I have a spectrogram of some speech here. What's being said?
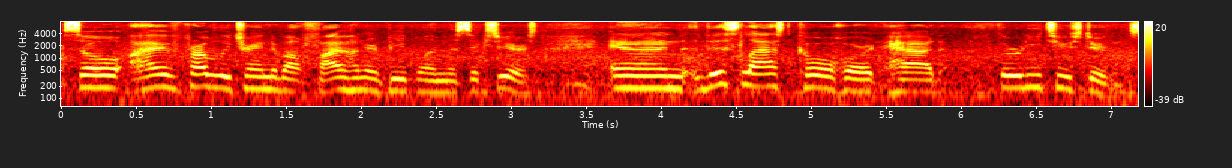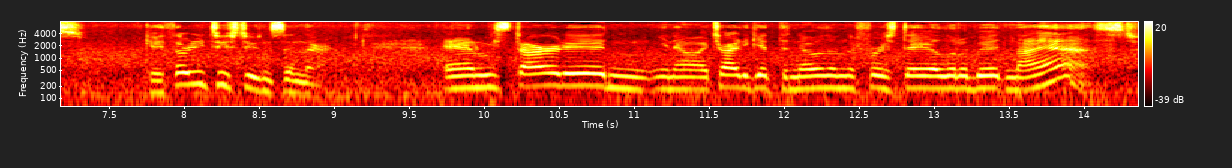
So I've probably trained about 500 people in the six years. And this last cohort had 32 students. Okay, 32 students in there. And we started, and you know, I tried to get to know them the first day a little bit, and I asked,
